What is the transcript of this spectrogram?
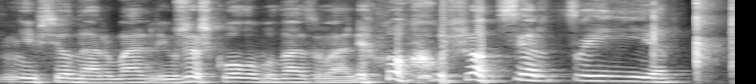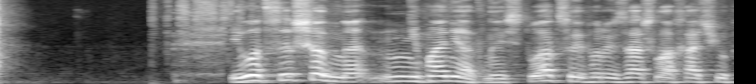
и все нормально, и уже школу бы назвали. Ох уж он сердцеед. И вот совершенно непонятная ситуация произошла. Хочу,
